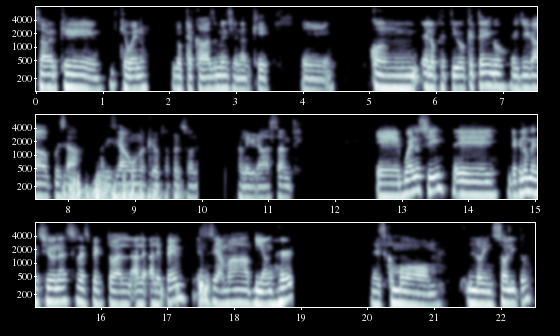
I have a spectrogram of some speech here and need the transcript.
saber que, que bueno, lo que acabas de mencionar, que eh, con el objetivo que tengo he llegado pues a, así sea una que otra persona. alegra bastante. Eh, bueno, sí, eh, ya que lo mencionas respecto al, al, al, EP, este se llama Beyond Hurt. Es como lo insólito,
